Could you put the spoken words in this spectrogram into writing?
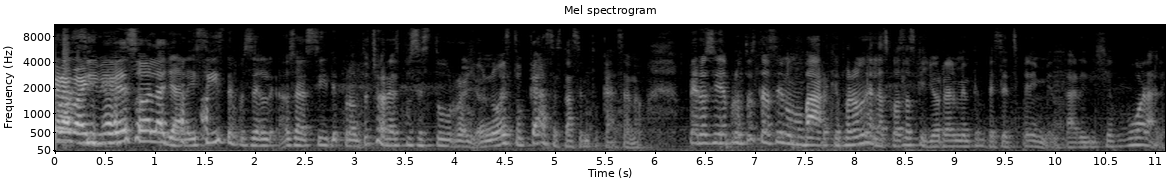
a a. Si vives sola, ya la hiciste, pues, el- o sea, si de pronto chorreas, pues es tu rollo, ¿no? Es tu casa, estás en tu casa, ¿no? Pero si de pronto estás en un bar, que fueron de las cosas que yo realmente empecé a experimentar y dije, órale,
